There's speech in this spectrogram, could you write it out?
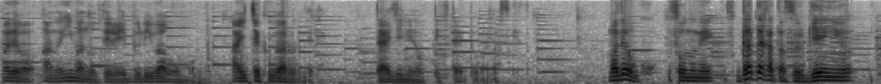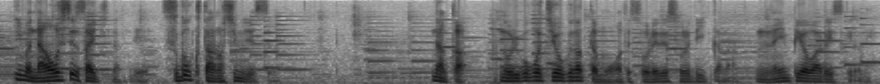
まあでもあの今乗ってるエブリワゴンも愛着があるんでね大事に乗っていきたいと思いますけど。まあでもそのねガタガタする原因を今直してる最中なんですごく楽しみですよ。なんか乗り心地よくなったらもう私それでそれでいいかな。燃費は悪いですけどね。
